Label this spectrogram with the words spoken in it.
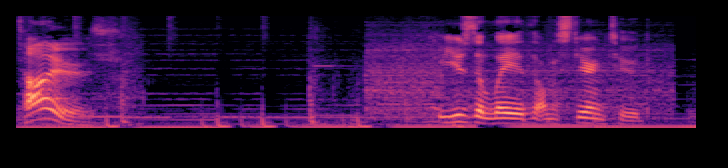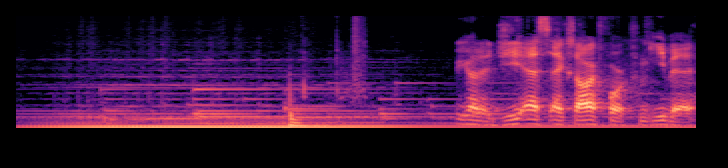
Tires. We used a lathe on the steering tube. We got a GSXR fork from eBay.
